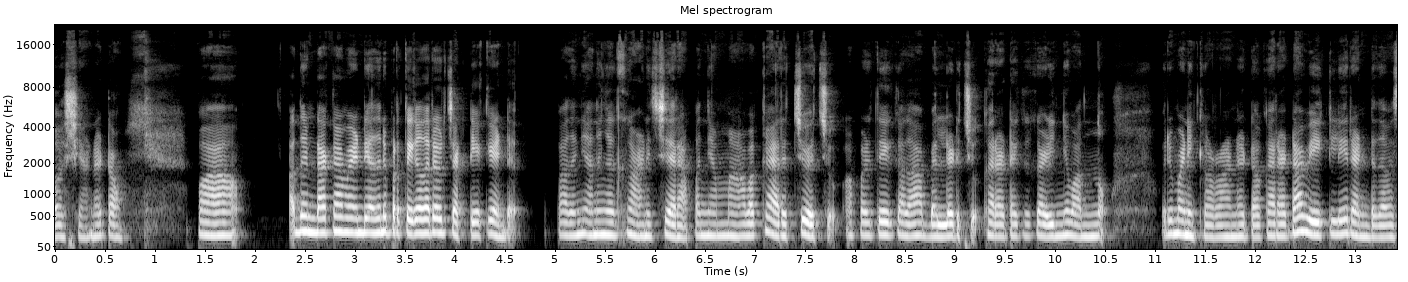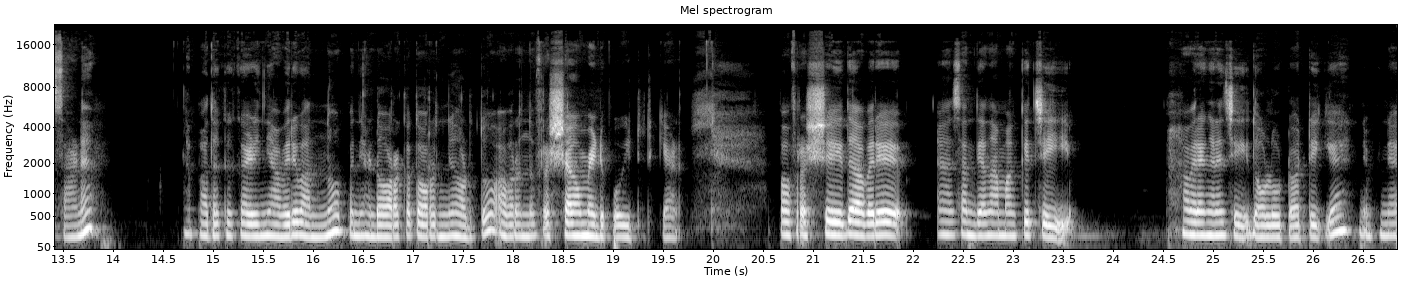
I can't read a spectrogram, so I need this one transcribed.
ദോശയാണ് കേട്ടോ. അപ്പോൾ അത് ഉണ്ടാക്കാൻ വേണ്ടി അതിന് പ്രത്യേകതര ഒരു ചട്ടിയൊക്കെ ഉണ്ട്. അപ്പോൾ അത് ഞാൻ നിങ്ങൾക്ക് കാണിച്ചു തരാം. അപ്പം ഞാൻ മാവൊക്കെ അരച്ച് വെച്ചു. അപ്പോഴത്തേക്ക് അത് ആ ബെല്ലടിച്ചു. കരാട്ടയൊക്കെ കഴിഞ്ഞ് വന്നു. ഒരു മണിക്കൂറാണ് കേട്ടോ കരാട്ട വീക്കിലി രണ്ട് ദിവസമാണ് അപ്പോൾ അതൊക്കെ കഴിഞ്ഞ് അവർ വന്നു. അപ്പം ഞാൻ ഡോറൊക്കെ തുറഞ്ഞു കൊടുത്തു. അവരൊന്ന് ഫ്രഷ് ആകാൻ വേണ്ടി പോയിട്ടിരിക്കുകയാണ് അപ്പോൾ ഫ്രഷ് ചെയ്ത് അവർ സന്ധ്യാനാമൊക്കെ ചെയ്യും. അവരങ്ങനെ ചെയ്തോളൂ കേട്ടോ ഒറ്റയ്ക്ക് പിന്നെ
